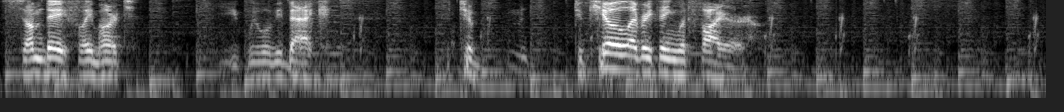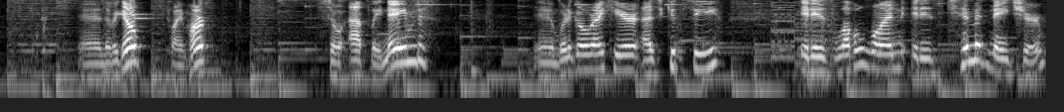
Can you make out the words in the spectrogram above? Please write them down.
Someday, Flameheart, we will be back to to kill everything with fire. And there we go, Flameheart. So aptly named. And I'm going to go right here. As you can see, it is level 1. It is timid nature.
